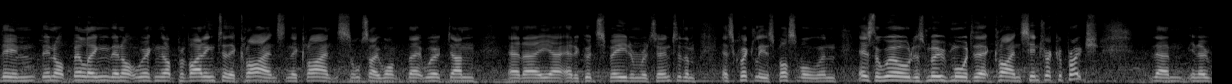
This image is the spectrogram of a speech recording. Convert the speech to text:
then they're not billing, they're not working, they're not providing to their clients, and their clients also want that work done at a, uh, at a good speed and return to them as quickly as possible. And as the world has moved more to that client-centric approach, um, you know,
